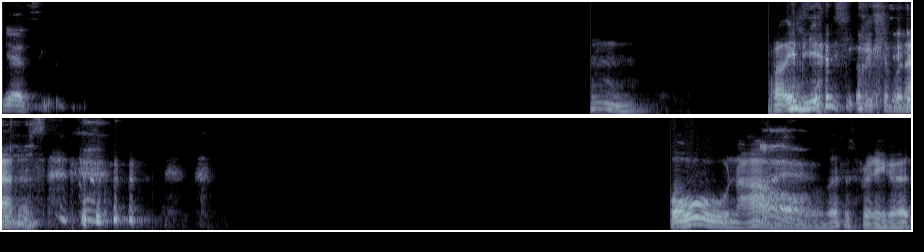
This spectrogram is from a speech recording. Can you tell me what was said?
Yes. Hmm. Well, in the end, she ate the bananas. Oh, oh, now oh. this is pretty good.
